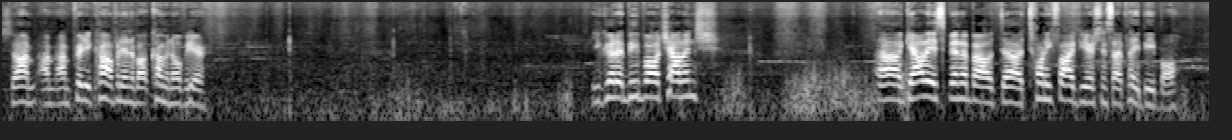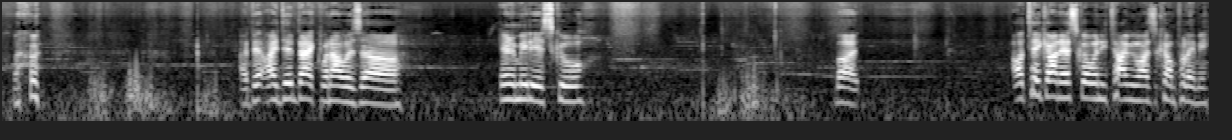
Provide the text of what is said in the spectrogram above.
So I'm, I'm, I'm pretty confident about coming over here. You good at b-ball challenge? Uh, it's been about uh, 25 years since I played b-ball. I, did, I did back when I was uh, intermediate school. But I'll take on Esco anytime he wants to come play me.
